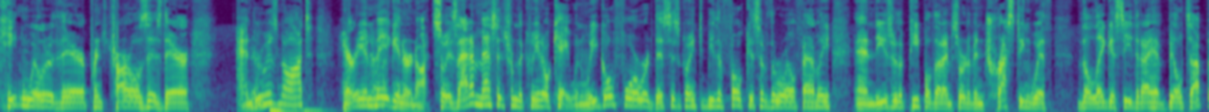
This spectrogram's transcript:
Kate and Will are there, Prince Charles is there, Andrew yeah. is not. Harry and Meghan are not. So is that a message from the Queen? Okay, when we go forward, this is going to be the focus of the royal family, and these are the people that I'm sort of entrusting with the legacy that I have built up.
